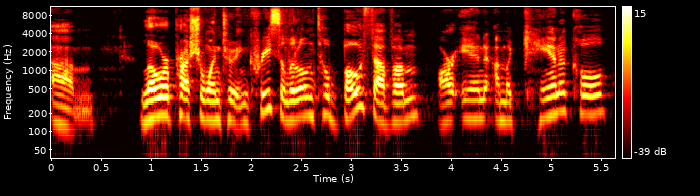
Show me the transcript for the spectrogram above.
um, lower pressure one to increase a little until both of them are in a mechanical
